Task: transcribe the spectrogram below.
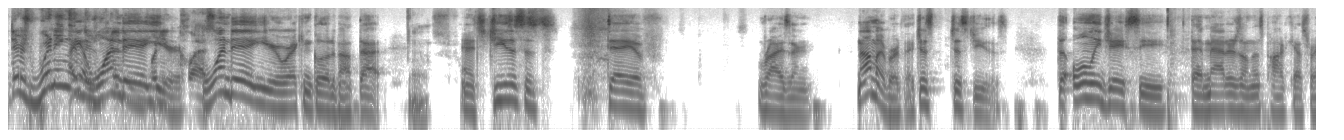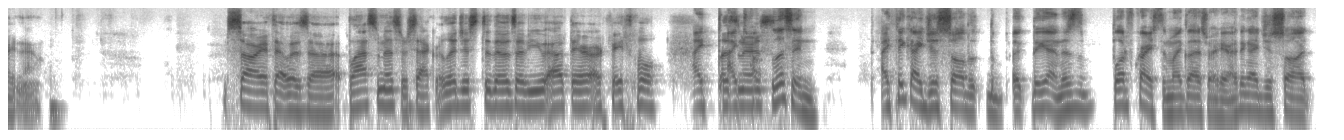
there's winning. I get one day a year. classes. One day a year where I can gloat about that, Yeah, and it's Jesus's day of rising. Not my birthday, just just Jesus. The only JC that matters on this podcast right now. Sorry if that was uh, blasphemous or sacrilegious to those of you out there, our faithful. I, I Listeners. t- listen. I think I just saw the, the uh, again. This is the blood of Christ in my glass right here. I think I just saw it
